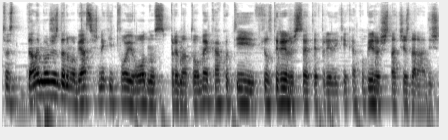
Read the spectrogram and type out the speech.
to jest, da li možeš da nam objasniš neki tvoj odnos prema tome, kako ti filtriraš sve te prilike, kako biraš šta ćeš da radiš?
